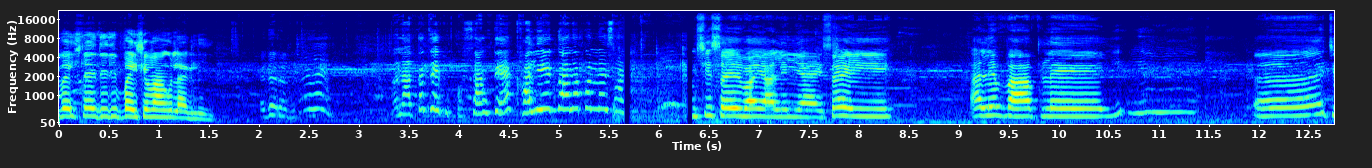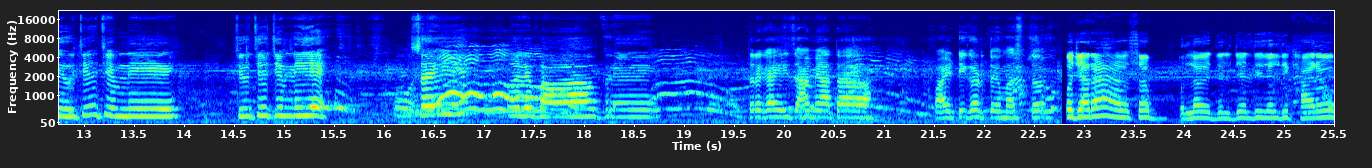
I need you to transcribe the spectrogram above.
वैष्णवी दीदी पैसे मागू लागली. आणि आता ते सांगते खाली एक दाणा पण नाही सांग आमची सई बाई आलेली आहे. सई. आले बापले. अ, चिव चिव चिमणी. चिव चिव चिमणी ये. सई. अरे बापरे. तर काहीच आम्ही आता पार्टी करतोय मस्त. हो जरा सब जल्दी जल्दी खा रहे हो.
